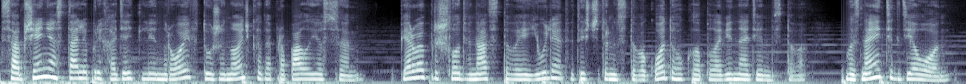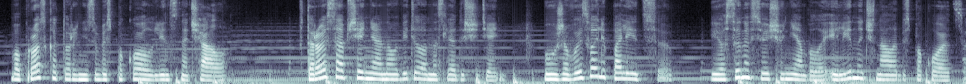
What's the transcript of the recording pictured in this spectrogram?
Сообщения стали приходить Лин Рой в ту же ночь, когда пропал ее сын. Первое пришло 12 июля 2014 года около половины 11. Вы знаете, где он? Вопрос, который не забеспокоил Лин сначала. Второе сообщение она увидела на следующий день. Вы уже вызвали полицию? Ее сына все еще не было, и Лин начинала беспокоиться.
